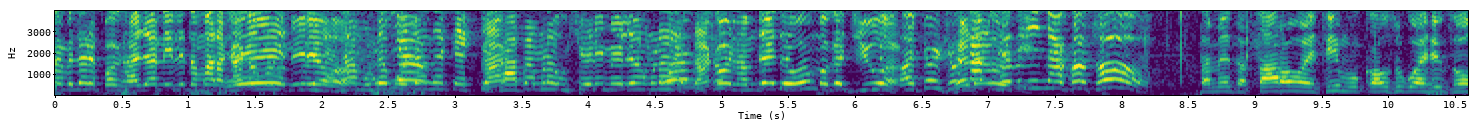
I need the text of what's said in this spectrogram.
ના મેલે પગ હાજર નહીં રે તમારા કાકા પણ નહીં તું ના રહેવા મુંડે બોલ્યો ને કેક થાપે હમણાં ઉછેડી મેલ્યો હમણાં. કાકા સમજાઈ દો હો, મગજ જીવો. શું કામ હેડાળો નાખો છો. તમે જતા રહો અહીંથી હું કહું છું કે અહીંથી જો.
